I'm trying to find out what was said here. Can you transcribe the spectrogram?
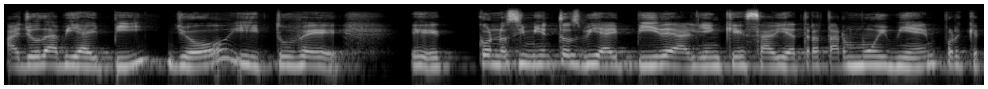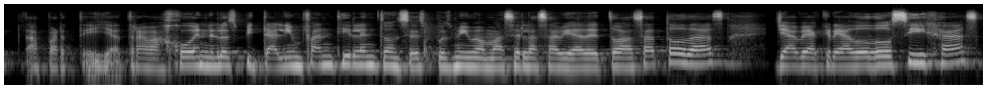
ayuda VIP yo y tuve eh, conocimientos VIP de alguien que sabía tratar muy bien, porque aparte ella trabajó en el hospital infantil, entonces pues mi mamá se la sabía de todas a todas, ya había creado dos hijas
